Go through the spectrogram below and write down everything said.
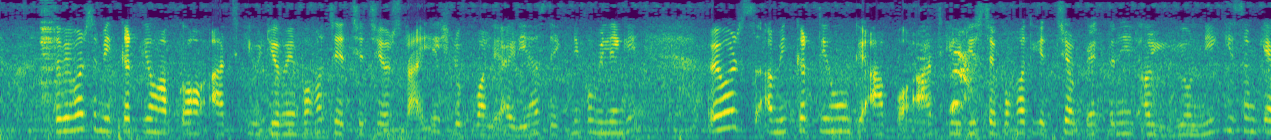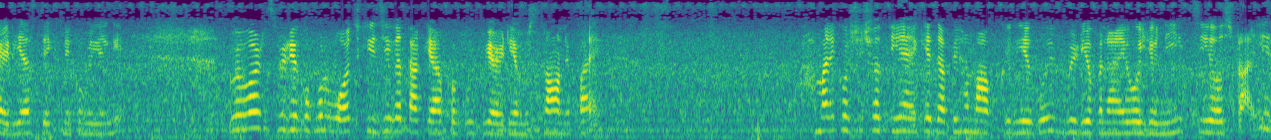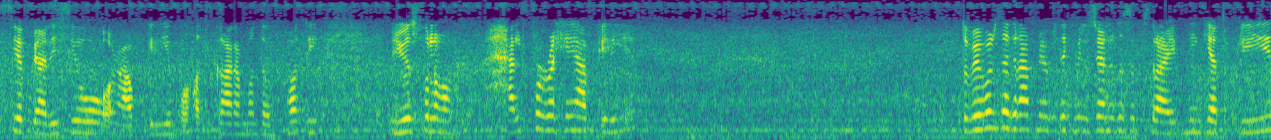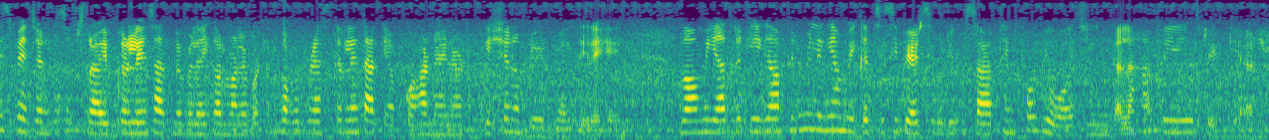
तो व्यूवर्स उम्मीद करती हूँ आपको आज की वीडियो में बहुत से अच्छे अच्छे और स्टाइलिश लुक वाले आइडियाज़ देखने को मिलेंगे। व्यूवर्स उम्मीद करती हूँ कि आपको आज की वीडियो से बहुत ही अच्छे और बेहतरीन और यूनिक किस्म के आइडियाज़ देखने को मिलेंगे। व्यूवर्स वीडियो को फुल वॉच कीजिएगा ताकि आपका कोई भी आइडिया मिस ना होने पाए। हमारी कोशिश होती है कि जब भी हम आपके लिए कोई वीडियो बनाए हो यूनिक सी हो स्टाइलिश सी हो, प्यारी सी हो और आपके लिए बहुत ही कारामद और बहुत ही यूज़फुल और हेल्पफुल रहे आपके लिए तो व्यवर्स अगर आपने अभी तक मेरे चैनल को सब्सक्राइब नहीं किया तो प्लीज़ मेरे चैनल को सब्सक्राइब कर लें, साथ में बेल आइकन वाले बटन को भी प्रेस कर लें, ताकि आपको हर नए नोटिफिकेशन अपडेट मिलती रहे। गाँव में याद रखिएगा, फिर मिलेंगे हम एक अच्छी सी प्यार सी वीडियो के साथ। थैंक फॉर यू वॉचिंग अल्लाह हाफिज़। Take care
